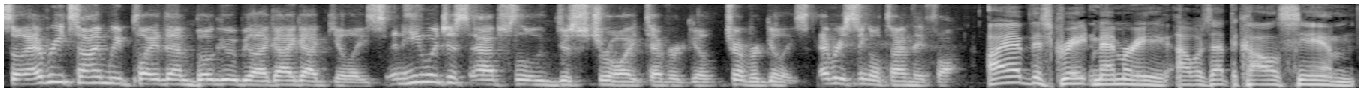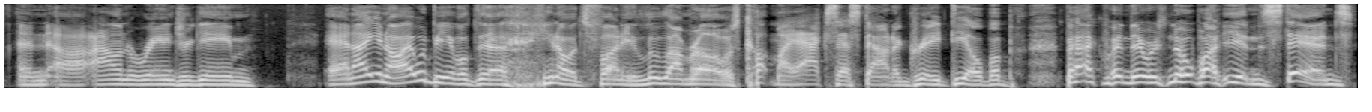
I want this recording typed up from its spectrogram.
So every time we'd play them, Boogie would be like, "I got Gillies," and he would just absolutely destroy Trevor, Gill- Trevor Gillies every single time they fought. I have this great memory. I was at the Coliseum, an uh, Islander Ranger game. And I, you know, I would be able to, you know, it's funny. Lou Lamoriello has cut my access down a great deal, but back when there was nobody in the stands,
